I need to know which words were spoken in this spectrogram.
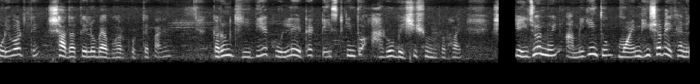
পরিবর্তে সাদা তেলও ব্যবহার করতে পারেন। কারণ ঘি দিয়ে করলে এটার টেস্ট কিন্তু আরও বেশি সুন্দর হয়। সেই জন্যই আমি কিন্তু ময়াম হিসাবে এখানে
